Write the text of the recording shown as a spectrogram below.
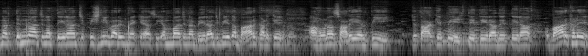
ਨਾ ਤਿੰਨਾਂ 'ਚ, ਨਾ 13 'ਚ। ਪਿਛਲੀ ਵਾਰ ਵੀ ਮੈਂ ਕਿਹਾ ਸੀ, ਅੰਬਾਂ 'ਚ ਨਾ ਬੇਰਾਂ 'ਚ ਵੀ ਇਹ ਤਾਂ ਬਾਹਰ ਖੜ ਕੇ ਆ ਹੋਣਾ ਸਾਰੇ ਐਮਪੀ ਜਿਤਾ ਕੇ ਭੇਜਤੇ 13 ਦੇ 13 ਬਾਹਰ ਖੜੇ,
